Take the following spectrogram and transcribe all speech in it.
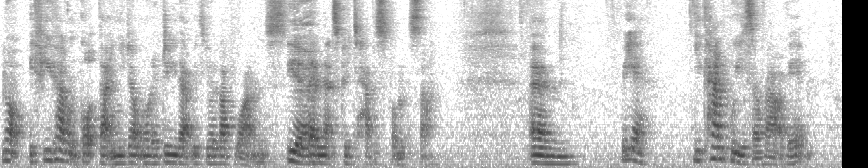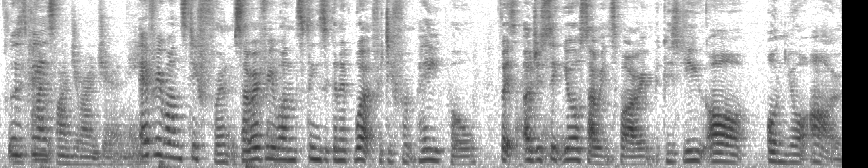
Not if you haven't got that and you don't want to do that with your loved ones. Yeah. Then that's good to have a sponsor. Um, but yeah, you can pull yourself out of it. Well, you can find your own journey. Everyone's different, so everyone's things are going to work for different people. But I just think you're so inspiring because you are on your own.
